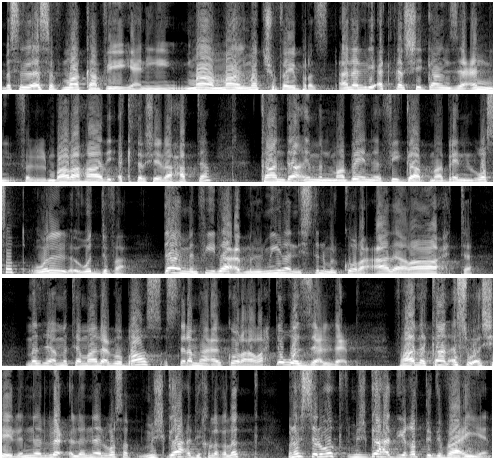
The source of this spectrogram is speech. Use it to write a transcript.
بس للأسف ما كان في يعني ما ما ما تشوفه يبرز. أنا اللي أكثر شيء كان يزعلني في المباراة هذه أكثر شيء لاحظته كان دائما ما بين في جاب ما بين الوسط وال- والدفاع. دائما في لاعب من الميلان يستلم الكرة على راحته. متى متى ما لعبوا باص استلمها على الكرة على راحته ووزع اللعب. فهذا كان أسوأ شيء لأن اللع... لأن الوسط مش قاعد يخلق لك ونفس الوقت مش قاعد يغطي دفاعيا.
